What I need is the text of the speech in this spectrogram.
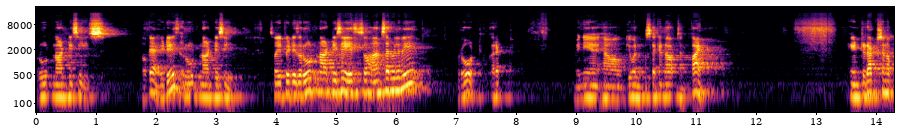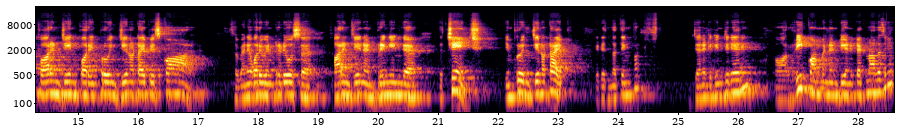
Root knot disease. Okay, it is root knot disease. So if it is a root knot disease, so answer will be root, correct? Many have given second option. Fine introduction of foreign gene for improving genotype is called. So whenever you introduce a foreign gene and bringing uh, the change, improving genotype, it is nothing but genetic engineering or recombinant DNA technology.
